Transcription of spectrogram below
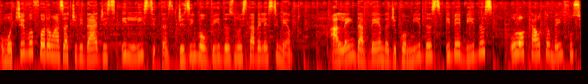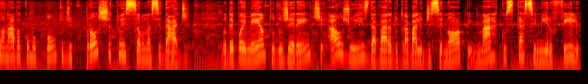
O motivo foram as atividades ilícitas desenvolvidas no estabelecimento. Além da venda de comidas e bebidas, o local também funcionava como ponto de prostituição na cidade. No depoimento do gerente ao juiz da Vara do Trabalho de Sinop, Marcos Cassimiro Filho,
